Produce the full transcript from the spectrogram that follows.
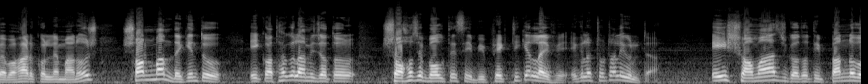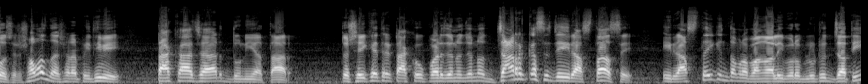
ব্যবহার করলে মানুষ সম্মান দেয়। কিন্তু এই কথাগুলো আমি যত সহজে বলতেছি বি প্র্যাকটিক্যাল লাইফে এগুলো টোটালি উল্টা। এই সমাজ গত তিপ্পান্ন বছরে, সমাজ না, সারা পৃথিবী টাকা যার, দুনিয়া তার। তো সেই ক্ষেত্রে টাকা উপার্জনের জন্য যার কাছে যেই রাস্তা আছে, এই রাস্তাই কিন্তু আমরা বাঙালি বড় ব্লুটুথ জাতি।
